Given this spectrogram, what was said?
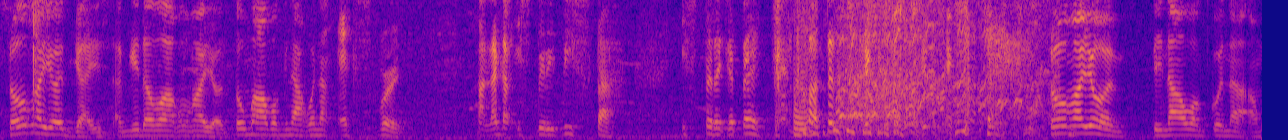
So, ngayon, guys, ang ginawa ko ngayon, tumawag na ako ng expert talagang espiritista. Espirikete. so ngayon, tinawag ko na ang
